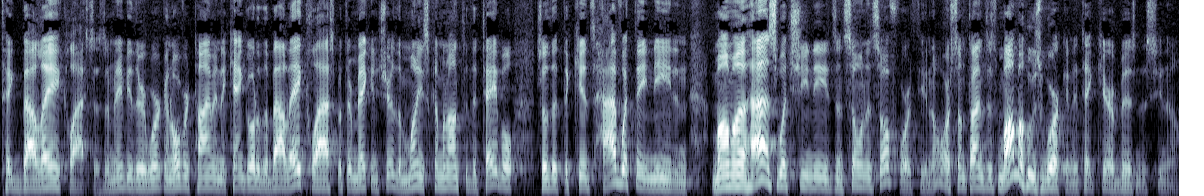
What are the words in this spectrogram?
take ballet classes and maybe they're working overtime and they can't go to the ballet class, but they're making sure the money's coming onto the table so that the kids have what they need and mama has what she needs and so on and so forth. You know? Or sometimes it's mama who's working to take care of business. You know?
